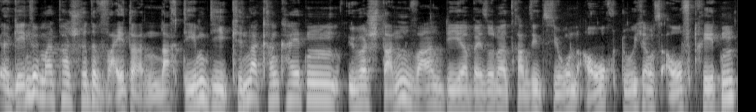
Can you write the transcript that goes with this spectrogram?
Äh, gehen wir mal ein paar Schritte weiter. Nachdem die Kinderkrankheiten überstanden waren, die ja bei so einer Transition auch durchaus auftreten,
